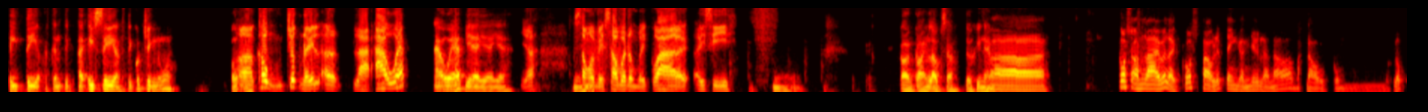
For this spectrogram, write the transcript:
AT Authentic à, AC Authentic Coaching đúng không? Ủa, Ờ, không trước đấy là, là AUF AOF yeah yeah yeah. yeah. Ừ. xong rồi về sau bắt đầu mới qua AC Ừ. Còn còn anh Lộc sao? Từ khi nào? Ờ, coach online với lại coach powerlifting gần như là nó bắt đầu cùng một lúc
